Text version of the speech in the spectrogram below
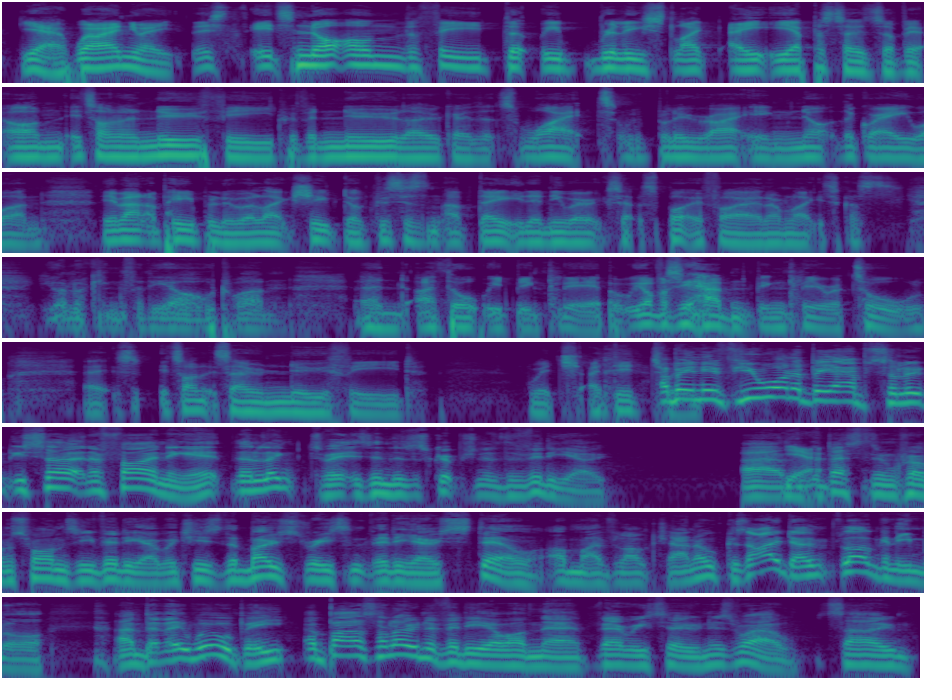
Yeah, well, anyway, it's it's not on the feed that we released like eighty episodes of it on. It's on a new feed with a new logo that's white with blue writing, not the grey one. The amount of people who are like, "Sheepdog, this isn't updated anywhere except Spotify," and I'm like, "It's because you're looking for the old one." And I thought we'd been clear, but we obviously hadn't been clear at all. Uh, It's it's on its own new feed, which I did. I mean, if you want to be absolutely certain of finding it, the link to it is in the description of the video. Um, Yeah. The best thing from Swansea video, which is the most recent video still on my vlog channel because I don't vlog anymore. Um, but there will be a Barcelona video on there very soon as well. So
